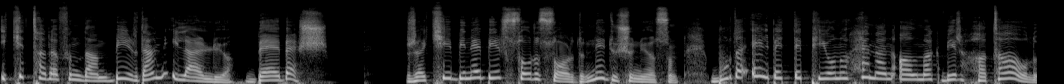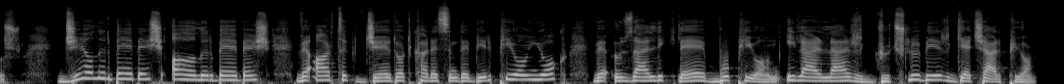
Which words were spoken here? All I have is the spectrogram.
iki tarafından birden ilerliyor. B5. Rakibine bir soru sordu. Ne düşünüyorsun? Burada elbette piyonu hemen almak bir hata olur. C alır B5, A alır B5 ve artık C4 karesinde bir piyon yok ve özellikle bu piyon ilerler güçlü bir geçer piyon.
